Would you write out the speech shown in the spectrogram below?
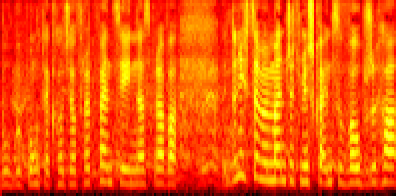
byłby punkt, jak chodzi o frekwencję, inna sprawa. No nie chcemy męczyć mieszkańców Wałbrzycha.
